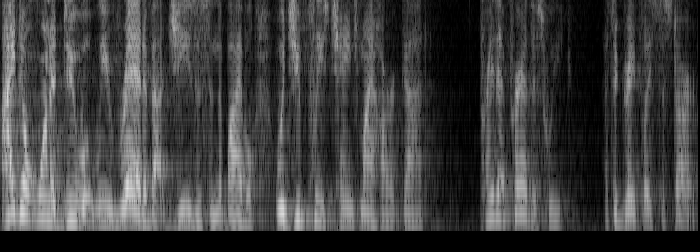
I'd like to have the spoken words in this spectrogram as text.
I don't want to do what we read about Jesus in the Bible. Would you please change my heart, God? Pray that prayer this week. That's a great place to start.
